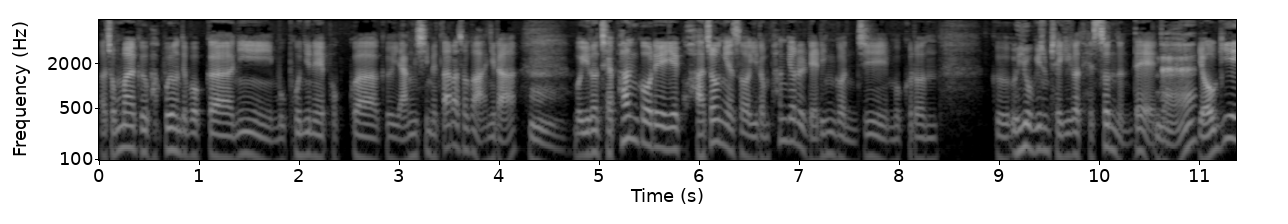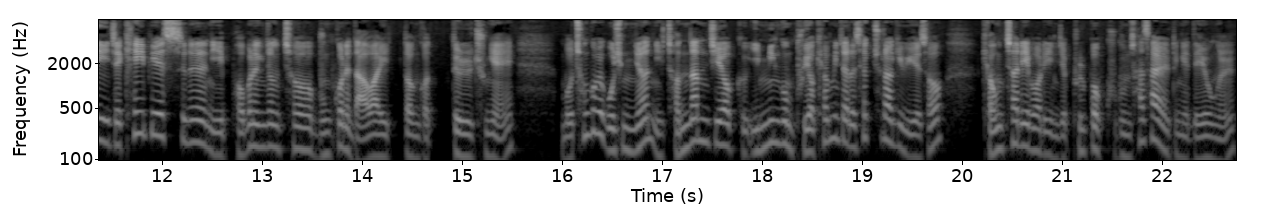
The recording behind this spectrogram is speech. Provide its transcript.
어, 정말 그 박보영 대법관이 뭐 본인의 법과 그 양심에 따라서가 아니라 음. 뭐 이런 재판 거래의 과정에서 이런 판결을 내린 건지 뭐 그런 그 의혹이 좀 제기가 됐었는데 네. 여기에 이제 KBS는 이 법원행정처 문건에 나와 있던 것들 중에 뭐 1950년 이 전남 지역 그 인민군 부역 혐의자를 색출하기 위해서 경찰이 벌인 이제 불법 구금 사살 등의 내용을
